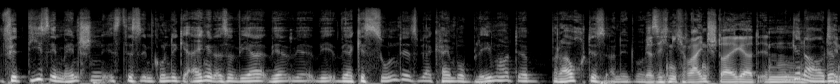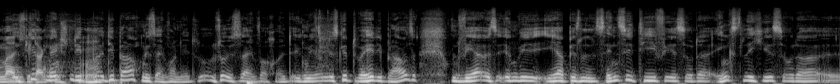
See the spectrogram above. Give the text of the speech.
Für diese Menschen ist das im Grunde geeignet. Also wer, wer, wer, wer gesund ist, wer kein Problem hat, der braucht es auch nicht. Wer sich nicht reinsteigert in genau, Thema der, es gibt Gedanken. Menschen, die, mhm. die brauchen es einfach nicht. So, so ist es einfach halt irgendwie. Und es gibt welche, die brauchen es. Und wer also irgendwie eher ein bisschen sensitiv ist oder ängstlich ist oder äh,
